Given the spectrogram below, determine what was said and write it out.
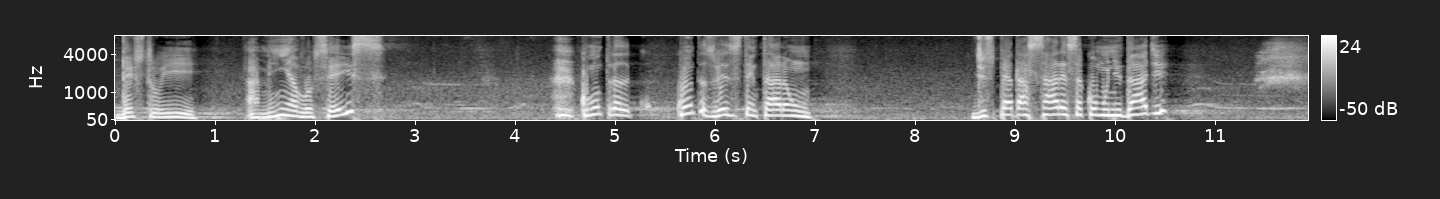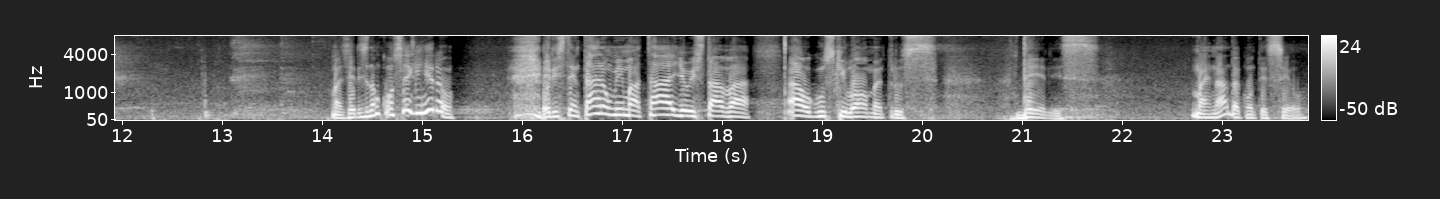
destruir a mim e a vocês? Contra, quantas vezes tentaram despedaçar essa comunidade. Mas eles não conseguiram. Eles tentaram me matar e eu estava a alguns quilômetros deles. Mas nada aconteceu.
